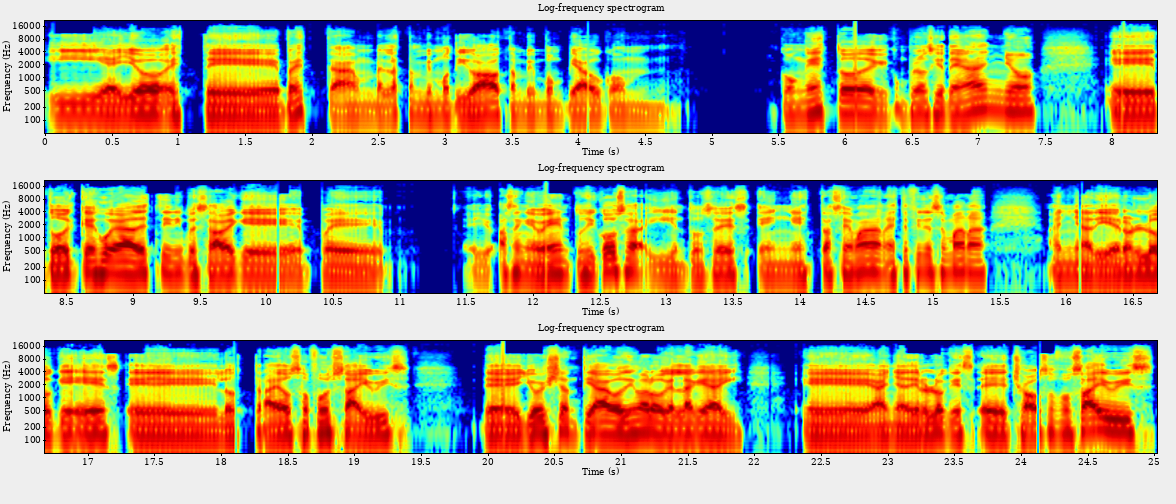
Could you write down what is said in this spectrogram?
y ellos, este, pues, están, ¿verdad? Están bien motivados, están bien bompeados con, con esto de que cumplieron siete años. Eh, todo el que juega Destiny pues sabe que pues ellos hacen eventos y cosas y entonces en esta semana, este fin de semana añadieron lo que es eh, los Trials of Osiris de George Santiago, dime lo que es la que hay. Eh, añadieron lo que es Trials of Osiris.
